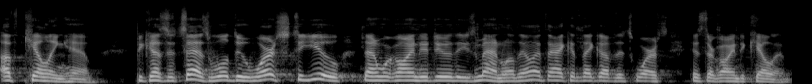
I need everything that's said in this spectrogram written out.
of killing him. Because it says, we'll do worse to you than we're going to do these men. Well, the only thing I can think of that's worse is they're going to kill him.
